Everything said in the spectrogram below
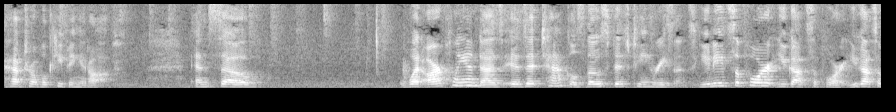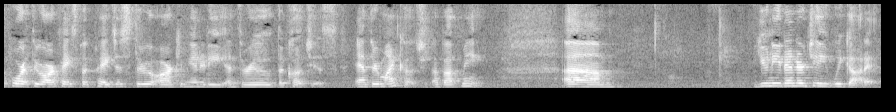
have trouble keeping it off. And so what our plan does is it tackles those 15 reasons. You need support, you got support. You got support through our Facebook pages, through our community, and through the coaches, and through my coach above me. Um, you need energy, we got it.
